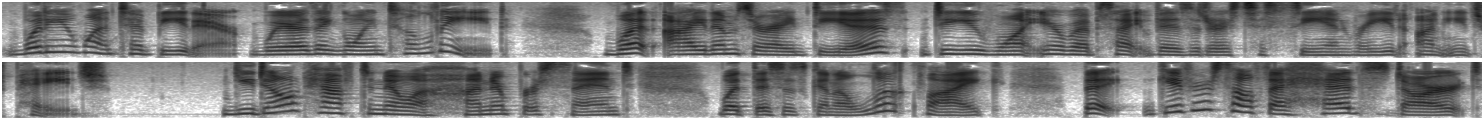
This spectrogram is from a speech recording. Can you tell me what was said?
What do you want to be there? Where are they going to lead? What items or ideas do you want your website visitors to see and read on each page? You don't have to know 100% what this is going to look like, but give yourself a head start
